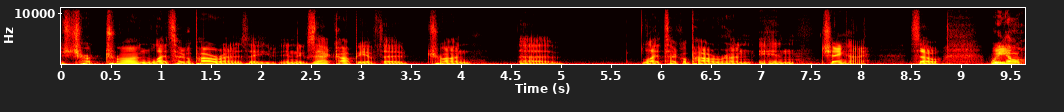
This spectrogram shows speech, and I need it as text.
Tr- Tron Light Cycle Power Run is a an exact copy of the Tron uh, Light Cycle Power Run in Shanghai. So we, don't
